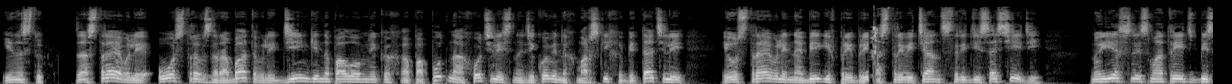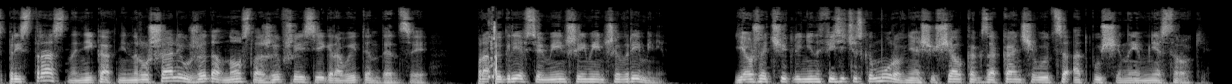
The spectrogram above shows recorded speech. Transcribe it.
и наступ... Застраивали остров, зарабатывали деньги на паломниках, а попутно охотились на диковинных морских обитателей и устраивали набеги в прибрежье островитян среди соседей, но если смотреть беспристрастно, никак не нарушали уже давно сложившиеся игровые тенденции. В игре все меньше и меньше времени. Я уже чуть ли не на физическом уровне ощущал, как заканчиваются отпущенные мне сроки.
